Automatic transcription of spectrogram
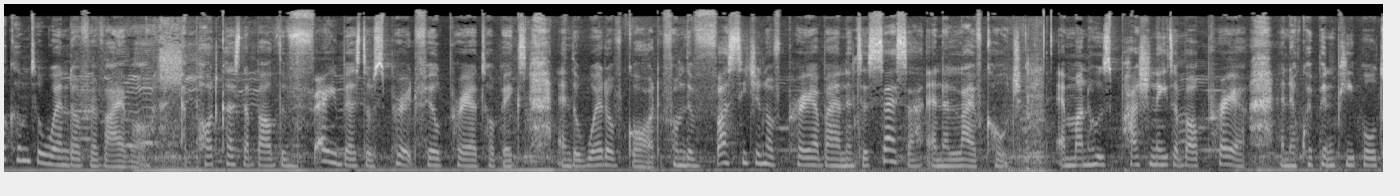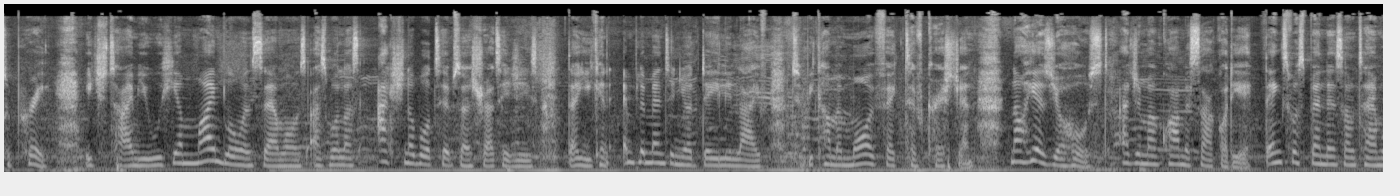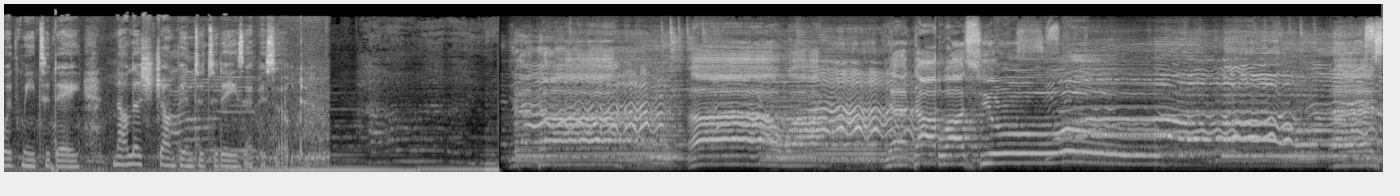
Welcome to Wind of Revival, a podcast about the very best of spirit filled prayer topics and the Word of God from the vast teaching of prayer by an intercessor and a life coach, a man who's passionate about prayer and equipping people to pray. Each time you will hear mind blowing sermons as well as actionable tips and strategies that you can implement in your daily life to become a more effective Christian. Now, here's your host, Ajiman Kwame Sarkodie. Thanks for spending some time with me today. Now, let's jump into today's episode.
